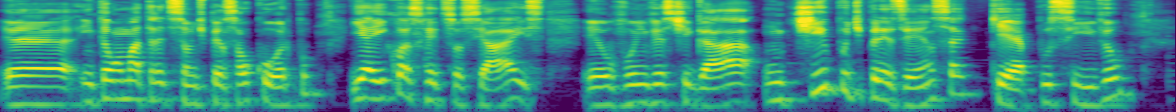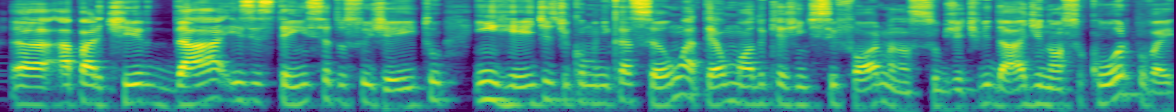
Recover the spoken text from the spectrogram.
É, então, é uma tradição de pensar o corpo. E aí, com as redes sociais, eu vou investigar um tipo de presença que é possível uh, a partir da existência do sujeito em redes de comunicação, até o modo que a gente se forma, nossa subjetividade, nosso corpo vai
